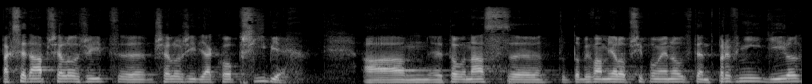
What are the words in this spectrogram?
tak se dá přeložit, přeložit jako příběh. A to, nás, to, to by vám mělo připomenout ten první díl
